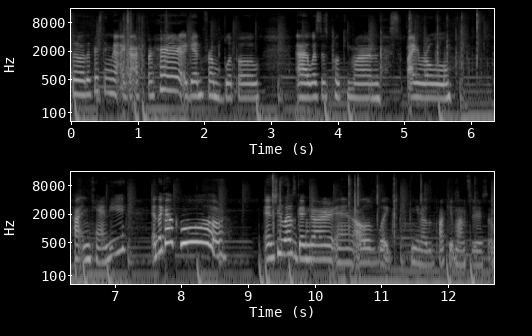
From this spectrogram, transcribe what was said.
So the first thing that I got for her, again from Blippo, uh, was this Pokemon Spiral cotton candy. And look how cool! And she loves Gengar and all of like, you know, the pocket monsters. So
